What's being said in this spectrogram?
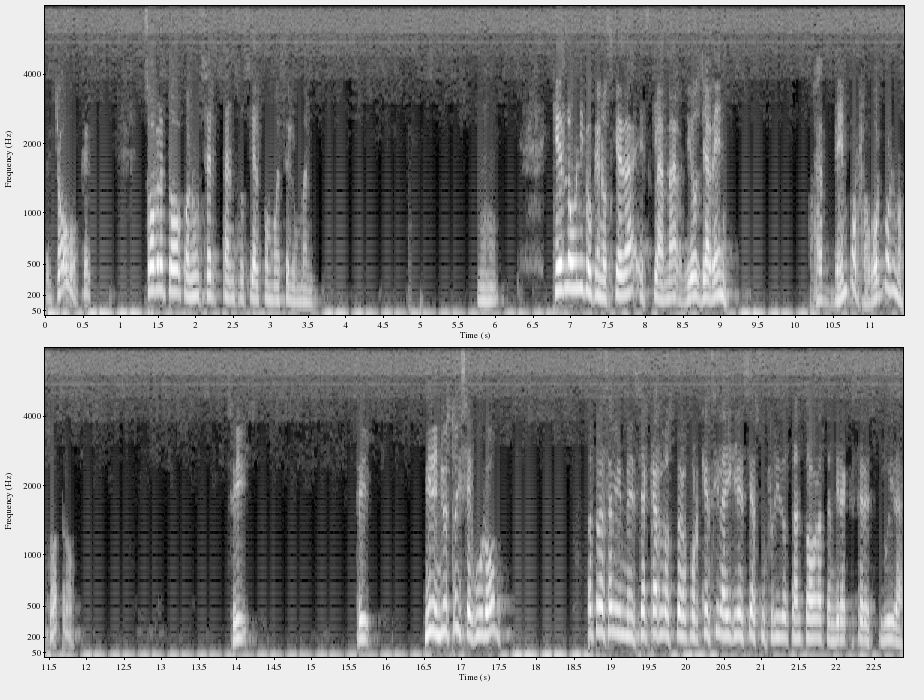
el show qué? Sobre todo con un ser tan social como es el humano. ¿Qué es lo único que nos queda? Es clamar, Dios, ya ven. Ven por favor por nosotros. Sí. Sí. Miren, yo estoy seguro. Otra vez alguien me decía, Carlos, pero ¿por qué si la iglesia ha sufrido tanto ahora tendría que ser excluida?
